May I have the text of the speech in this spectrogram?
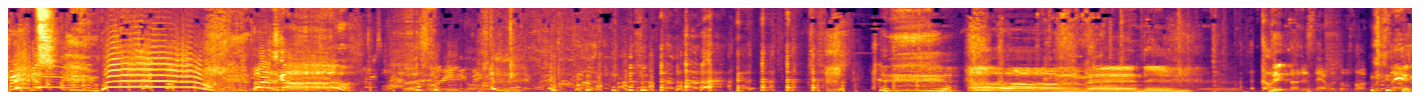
bitch! Woo! Let's go! First blood. Oh man, dude. I Don't even understand what the fuck we're saying.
